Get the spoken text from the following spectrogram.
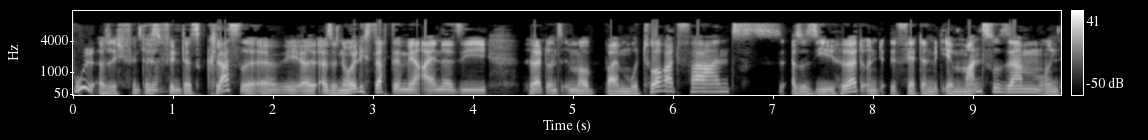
cool. Also ich finde das, ja. finde das klasse. Also neulich sagte mir eine, sie hört uns immer beim Motorradfahren also sie hört und fährt dann mit ihrem Mann zusammen und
